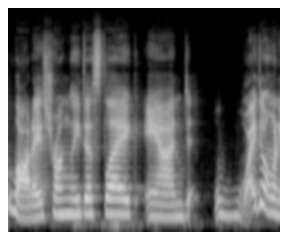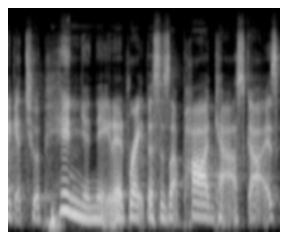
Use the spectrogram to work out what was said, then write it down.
a lot I strongly dislike. And I don't want to get too opinionated, right? This is a podcast, guys.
